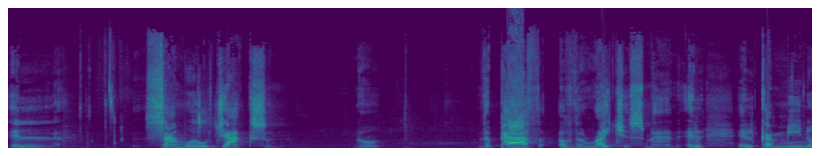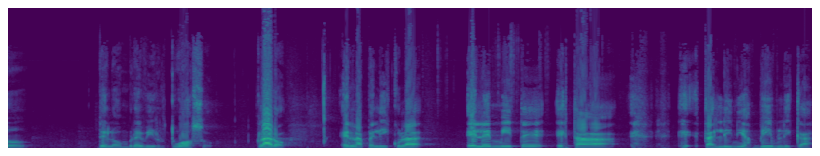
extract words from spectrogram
el Samuel Jackson, ¿no? The path of the righteous man, el, el camino del hombre virtuoso. Claro, en la película él emite esta, estas líneas bíblicas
